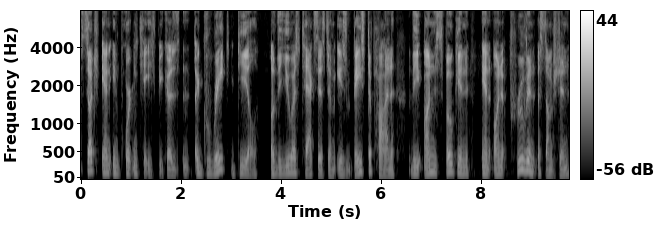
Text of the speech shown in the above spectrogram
such an important case because a great deal of the US tax system is based upon the unspoken and unproven assumption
